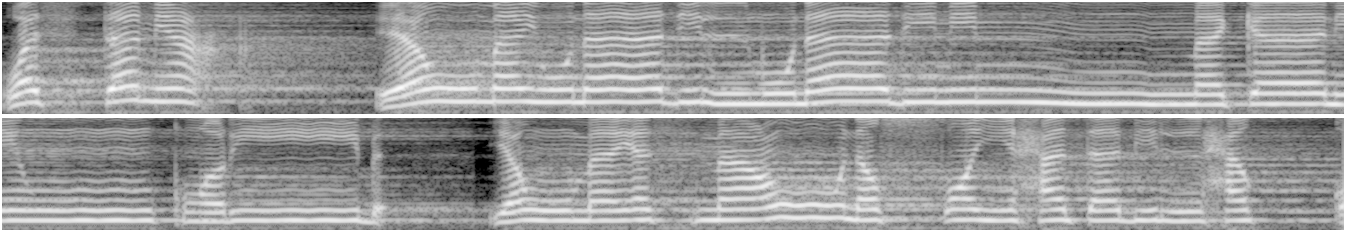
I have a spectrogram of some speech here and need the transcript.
واستمع يوم ينادي المناد من مكان قريب. يوم يسمعون الصيحة بالحق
